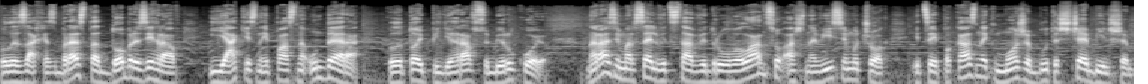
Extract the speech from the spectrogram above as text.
коли захист Бреста добре зіграв, і якісний пас на Ундера, коли той підіграв собі рукою. Наразі Марсель відстав від другого лансу аж на 8 очок, і цей показник може бути ще більшим.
